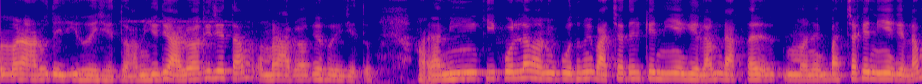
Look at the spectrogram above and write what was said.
আমার আরও দেরি হয়ে যেত। আমি যদি আরও আগে যেতাম আমার আরও আগে হয়ে যেত। আর আমি কি করলাম আমি প্রথমে বাচ্চাদেরকে নিয়ে গেলাম ডাক্তার মানে বাচ্চাকে নিয়ে গেলাম।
